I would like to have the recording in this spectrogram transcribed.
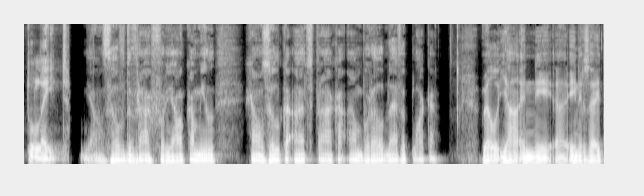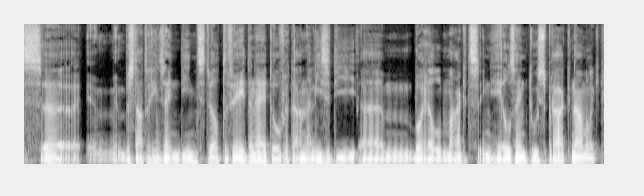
too late. Ja, zelfde vraag voor jou, Camille. Gaan zulke uitspraken aan Borrell blijven plakken? Wel ja en nee. Uh, enerzijds uh, bestaat er in zijn dienst wel tevredenheid over de analyse die um, Borrell maakt in heel zijn toespraak, namelijk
